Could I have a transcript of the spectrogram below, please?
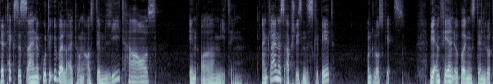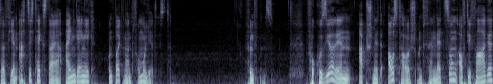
Der Text ist eine gute Überleitung aus dem Lied heraus in euer Meeting. Ein kleines abschließendes Gebet und los geht's. Wir empfehlen übrigens den Luther 84 Text, da er eingängig und prägnant formuliert ist. Fünftens. Fokussiere den Abschnitt Austausch und Vernetzung auf die Frage,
